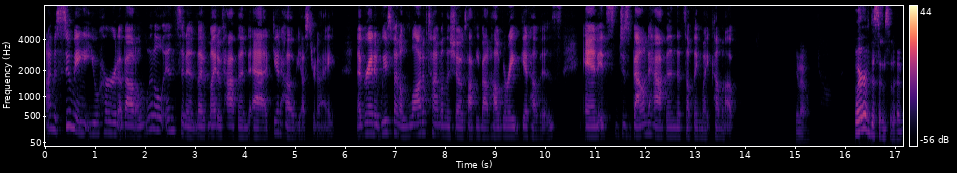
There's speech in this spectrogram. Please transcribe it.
I'm assuming you heard about a little incident that might have happened at GitHub yesterday. Now, granted, we've spent a lot of time on the show talking about how great GitHub is, and it's just bound to happen that something might come up. You know, aware of this incident.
